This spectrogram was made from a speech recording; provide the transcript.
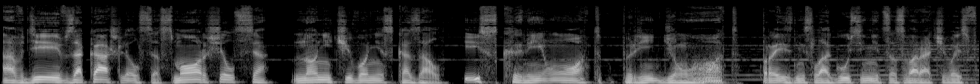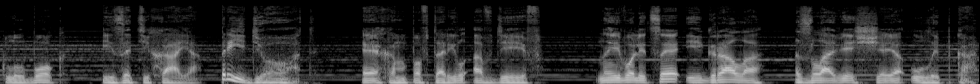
Авдеев закашлялся, сморщился, но ничего не сказал. «Искриот придет», — произнесла гусеница, сворачиваясь в клубок и затихая. «Придет», — эхом повторил Авдеев. На его лице играла зловещая улыбка.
